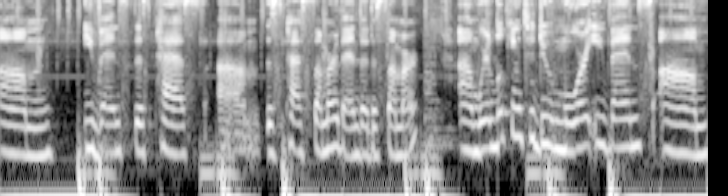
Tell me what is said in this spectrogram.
um, events this past um, this past summer, the end of the summer. Um, we're looking to do more events um,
